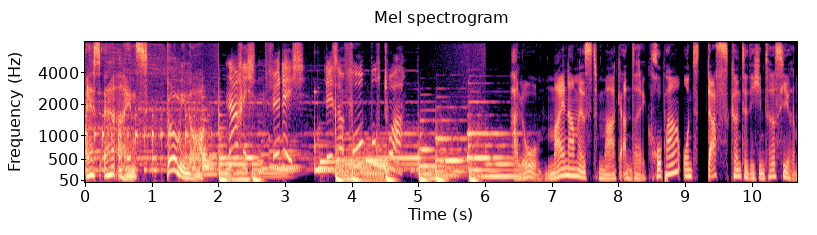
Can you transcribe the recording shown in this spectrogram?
SR1 Domino Nachrichten für dich. Les infos pour toi. Hallo, mein Name ist Marc-André Krupper und das könnte dich interessieren.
